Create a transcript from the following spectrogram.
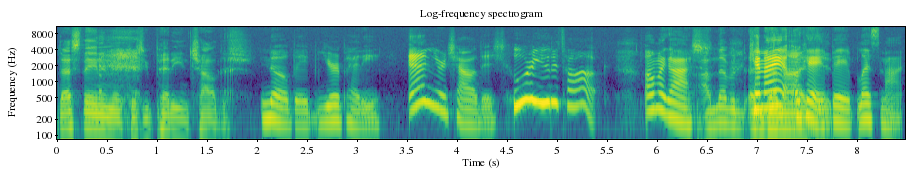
that's staying in there because you're petty and childish. No, babe, you're petty. And you're childish. Who are you to talk? Oh my gosh. I've never Can I okay, did. babe, let's not.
